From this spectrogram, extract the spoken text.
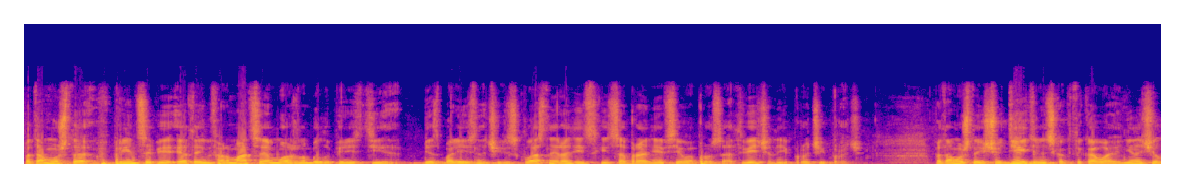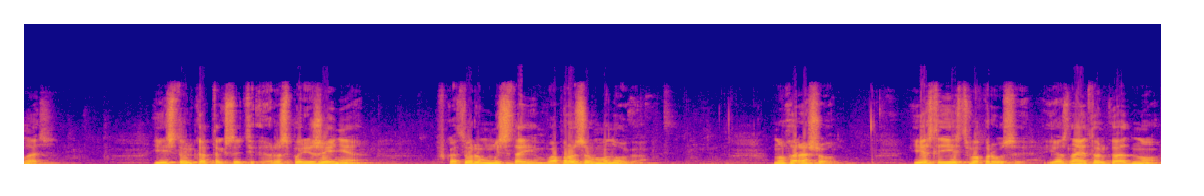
Потому что, в принципе, эта информация можно было перейти безболезненно через классные родительские собрания, все вопросы отвечены и прочее, и прочее. Потому что еще деятельность как таковая не началась. Есть только, так сказать, распоряжение, в котором мы стоим. Вопросов много. Ну хорошо. Если есть вопросы, я знаю только одно,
